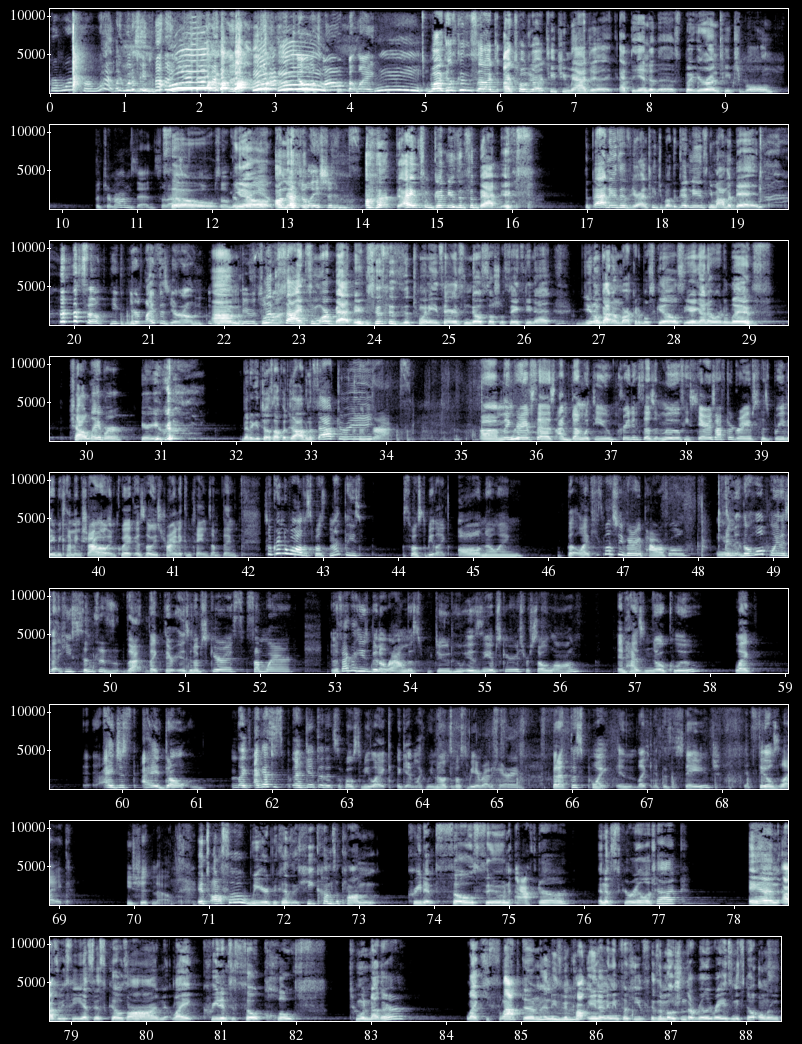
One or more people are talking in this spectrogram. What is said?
reward for what? Like, what has he done? He ain't done. He killed his mom, but like, Mm, well, I guess because it said I, I told you I'd teach you magic at the end of this, but you're unteachable. But your mom's dead, so that's So, cool. So good you for know, you. on the- Congratulations. I have some good news and some bad news. The bad news is you're unteachable. The good news, your mama dead. so you, your life is your own. Um, you flip side, some more bad news. This is the 20s. There is no social safety net. You don't got no marketable skills. You ain't got nowhere to live. Child labor. Here you go. Better get yourself a job in a factory. Congrats. Um, then Graves says, I'm done with you. Credence doesn't move. He stares after Graves, his breathing becoming shallow and quick as though he's trying to contain something. So Grindelwald is supposed not that he's supposed to be like all knowing, but like he's supposed to be very powerful. Yeah. And the whole point is that he senses that like there is an Obscurus somewhere. And the fact that he's been around this dude who is the Obscurus for so long and has no clue, like I just I don't like I guess it's I get that it's supposed to be like again, like we know it's supposed to be a red herring. But at this point in like at this stage, it feels like he should know. It's also weird because he comes upon Credence so soon after an Obscurial attack. And as we see as this goes on, like Credence is so close to another. Like he slapped him and he's been Mhm. caught you know what I mean? So he's his emotions are really raised and he's still only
